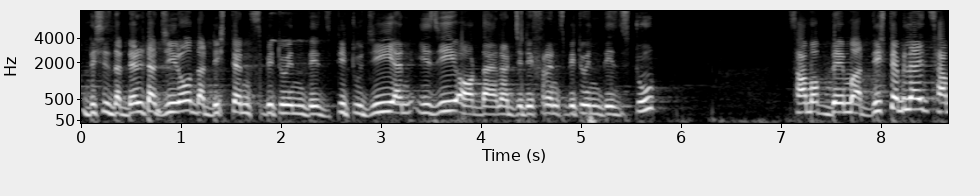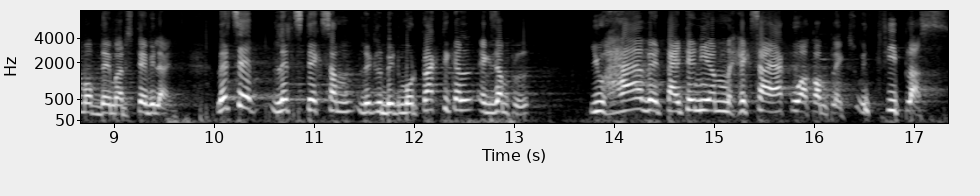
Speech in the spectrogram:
this is the delta 0, the distance between these T2G and EG or the energy difference between these two. Some of them are destabilized, some of them are stabilized. Let's say, let's take some little bit more practical example you have a titanium hexa-aqua complex with 3 plus,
